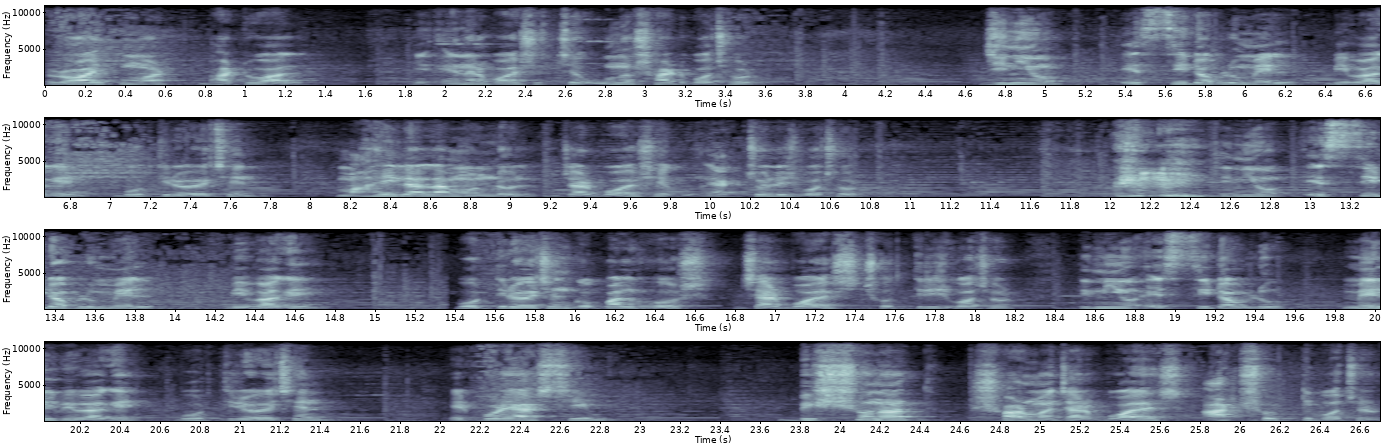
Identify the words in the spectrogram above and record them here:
রয় কুমার ভাটওয়াল এনার বয়স হচ্ছে উনষাট বছর। যিনিও এসসিডব্লিউ মেল বিভাগে ভর্তি রয়েছেন। মাহিলালা মণ্ডল, যার বয়স এক- একচল্লিশ বছর। তিনিও এসসিডব্লিউ মেল বিভাগে ভর্তি রয়েছেন। গোপাল ঘোষ, যার বয়স ছত্রিশ বছর। তিনিও এসসিডব্লিউ মেল বিভাগে ভর্তি রয়েছেন। এরপরে আসছি বিশ্বনাথ শর্মা, যার বয়স আটষট্টি বছর।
